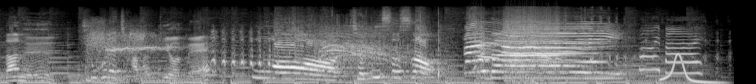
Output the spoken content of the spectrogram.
나는 초콜릿 자판기였네. 우와, 재밌었어. 바이바이.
